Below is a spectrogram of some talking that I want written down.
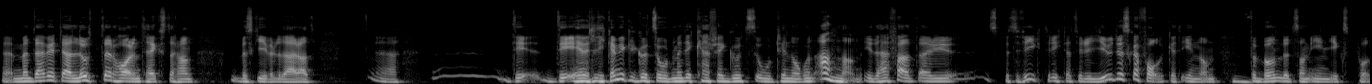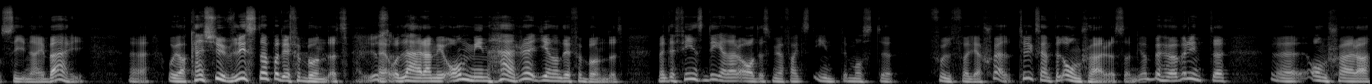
Eh, men där vet jag Luther har en text där han beskriver det där att eh, det, det, är lika mycket Guds ord, men det kanske är Guds ord till någon annan. I det här fallet är det ju specifikt riktat till det judiska folket inom mm. förbundet som ingicks på Sinai berg. Eh, och jag kan tjuvlyssna på det förbundet ja, eh, och lära mig om min Herre genom det förbundet. Men det finns delar av det som jag faktiskt inte måste fullfölja själv, till exempel omskärelsen. Jag behöver inte eh, omskära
